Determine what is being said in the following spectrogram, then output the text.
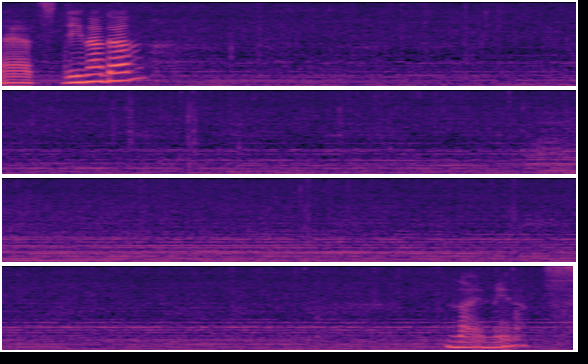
That's Dina done. Nine minutes.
